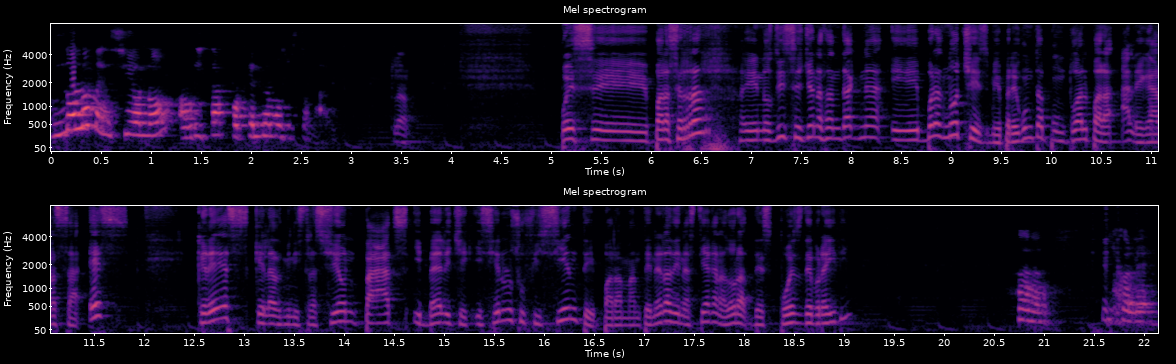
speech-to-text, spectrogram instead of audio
no lo menciono ahorita porque no hemos visto nada. Claro. Pues eh, para cerrar, eh, nos dice Jonathan Dagna, eh, buenas noches, mi pregunta puntual para Ale Garza es, ¿crees que la administración Pats y Belichick hicieron suficiente para mantener a dinastía ganadora después de Brady? Híjole,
